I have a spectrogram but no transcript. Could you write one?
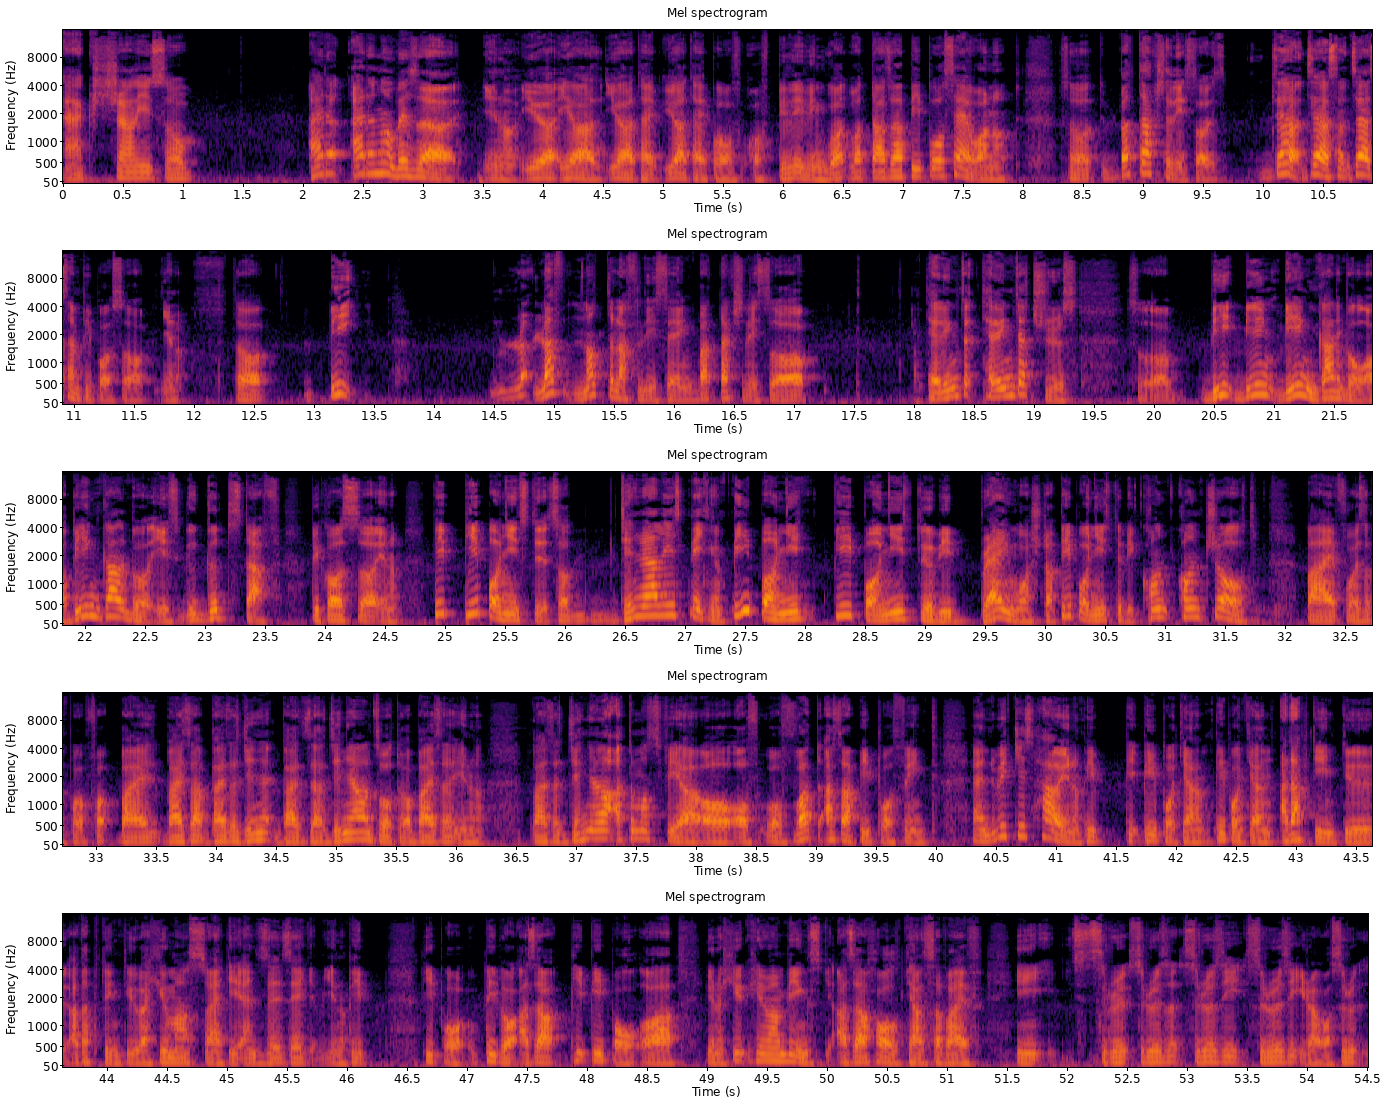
Actually, so I don't, I don't know whether you know you are you are you are type you are type of, of believing what, what other people say or not. So but actually so there there are some, there are some people so you know so be rough, not roughly saying but actually so telling the telling the truth so be, being being gullible or being gullible is good, good stuff because uh, you know pe- people needs to so generally speaking people need people need to be brainwashed or people need to be con- controlled by for example for, by by the by the gen- by the general thought or by the you know by the general atmosphere of, of, of what other people think and which is how you know pe- pe- people can people can adapt into adapt into a human society and they, they you know pe- people people as a people or you know hu- human beings as a whole can survive in through through the through the through the era through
